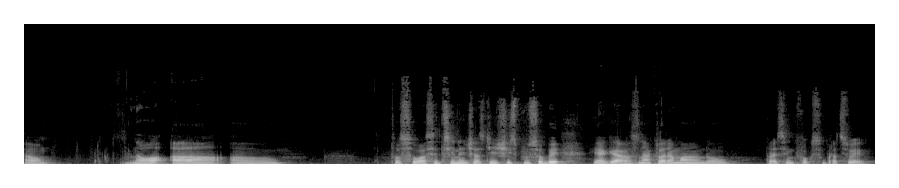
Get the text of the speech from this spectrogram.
Jo? No a, a to jsou asi tři nejčastější způsoby, jak já s nákladama do Pricing Foxu pracuji.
